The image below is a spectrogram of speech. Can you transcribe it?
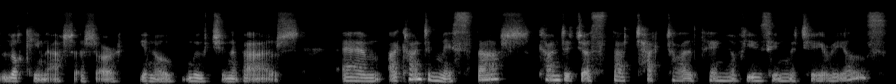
looking at it or, you know, mooching about, um, I kind of miss that, kind of just that tactile thing of using materials.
